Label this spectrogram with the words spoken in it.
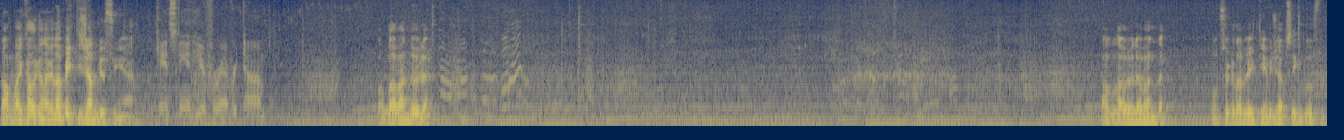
Tramvay kalkana kadar bekleyeceğim diyorsun yani. Vallahi ben de öyle. Allah öyle ben de. Sonsuza kadar bekleyemeyeceğim sevgili dostum.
